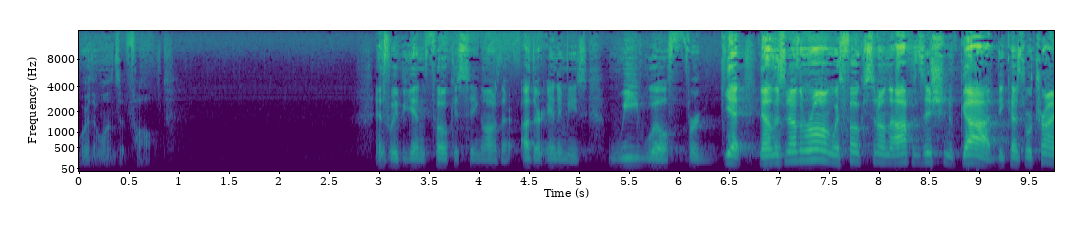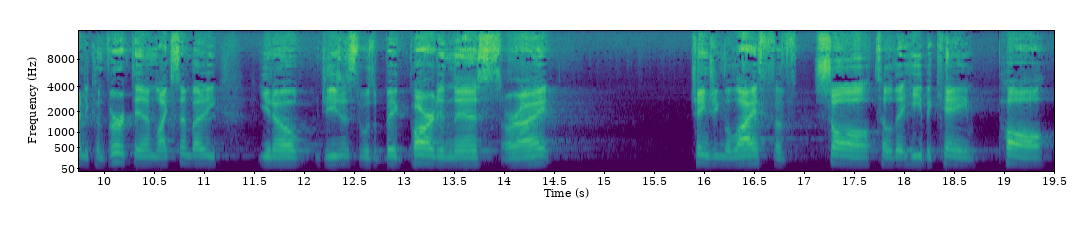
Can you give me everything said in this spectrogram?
we're the ones at fault. And if we begin focusing on other enemies, we will forget. Now, there's nothing wrong with focusing on the opposition of God because we're trying to convert them like somebody, you know, Jesus was a big part in this, all right? Changing the life of Saul till that he became Paul.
